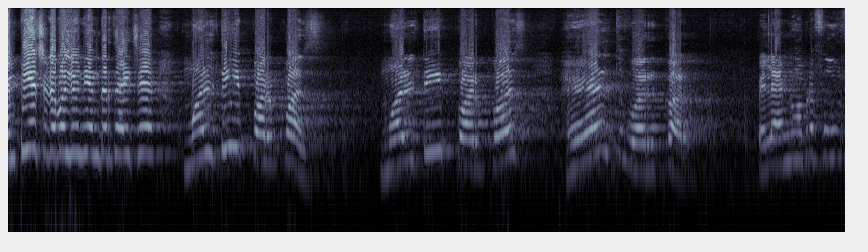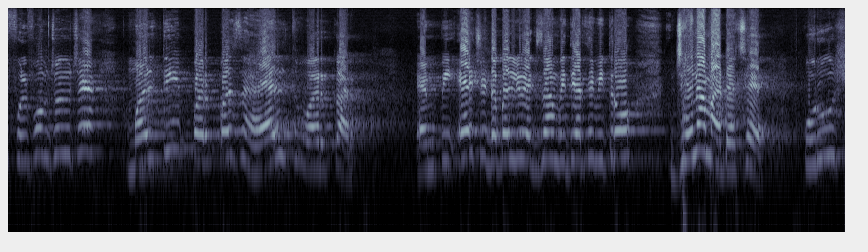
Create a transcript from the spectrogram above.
એમપીએચ ડબલ્યુ ની અંદર થાય છે મલ્ટીપર્પઝ મલ્ટીપર્પઝ હેલ્થ વર્કર પહેલા એમનું આપણે ફૂલ ફોર્મ જોયું છે. Multipurpose health worker MPH W exam વિદ્યાર્થી મિત્રો, જેના માટે છે પુરુષ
